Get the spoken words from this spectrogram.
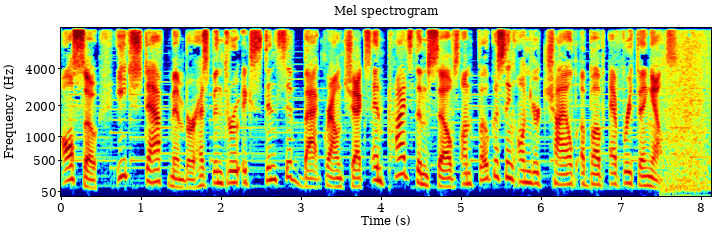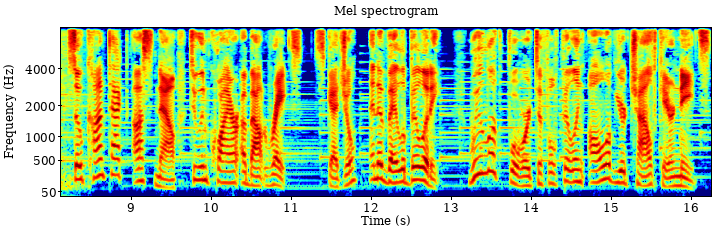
Also, each staff member has been through extensive background checks and prides themselves on focusing on your child above everything else. So contact us now to inquire about rates, schedule, and availability. We look forward to fulfilling all of your childcare needs.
